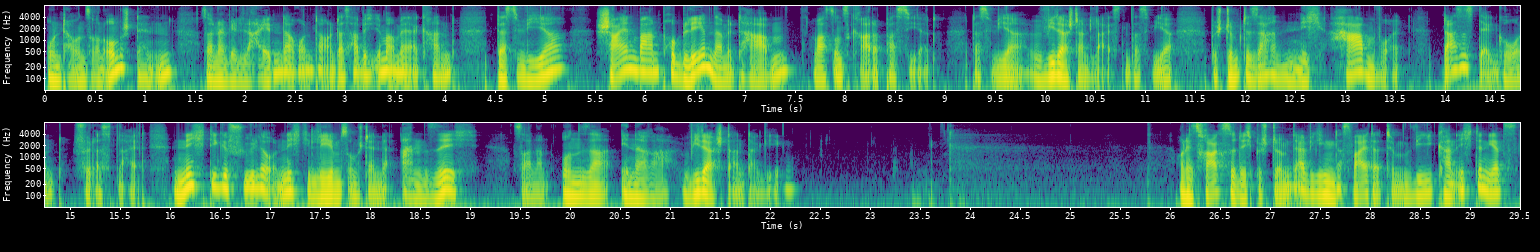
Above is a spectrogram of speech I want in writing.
unter unseren Umständen, sondern wir leiden darunter, und das habe ich immer mehr erkannt, dass wir scheinbar ein Problem damit haben, was uns gerade passiert, dass wir Widerstand leisten, dass wir bestimmte Sachen nicht haben wollen. Das ist der Grund für das Leid, nicht die Gefühle und nicht die Lebensumstände an sich, sondern unser innerer Widerstand dagegen. Und jetzt fragst du dich bestimmt, ja, wie ging das weiter, Tim? Wie kann ich denn jetzt,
